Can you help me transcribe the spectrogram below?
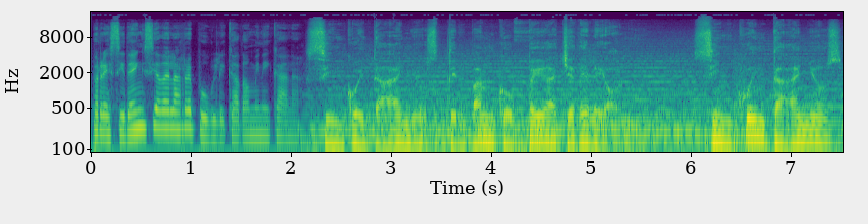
Presidencia de la República Dominicana. 50 años del Banco BHD León. 50 años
